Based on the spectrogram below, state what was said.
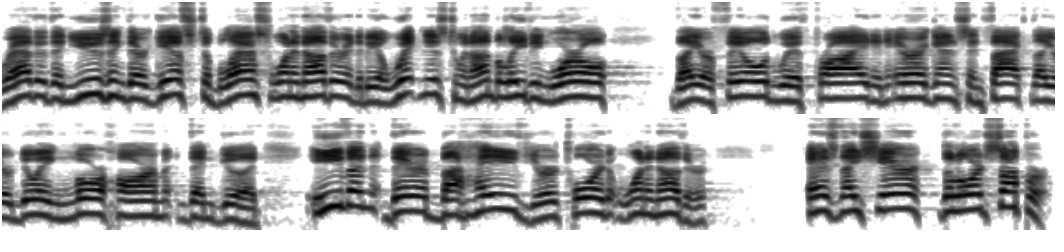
Rather than using their gifts to bless one another and to be a witness to an unbelieving world, they are filled with pride and arrogance. In fact, they are doing more harm than good. Even their behavior toward one another as they share the Lord's Supper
